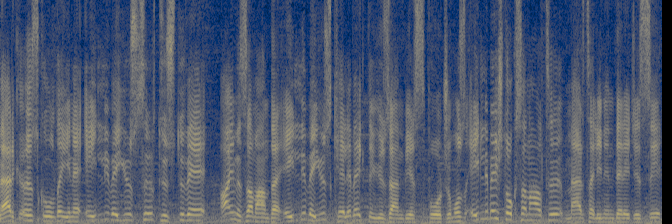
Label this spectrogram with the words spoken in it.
Berk Özkul da yine 50 ve 100 sırt üstü ve aynı zamanda 50 ve 100 kelebekle yüzen bir sporcumuz. 55-96 Mert Ali'nin derecesi,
